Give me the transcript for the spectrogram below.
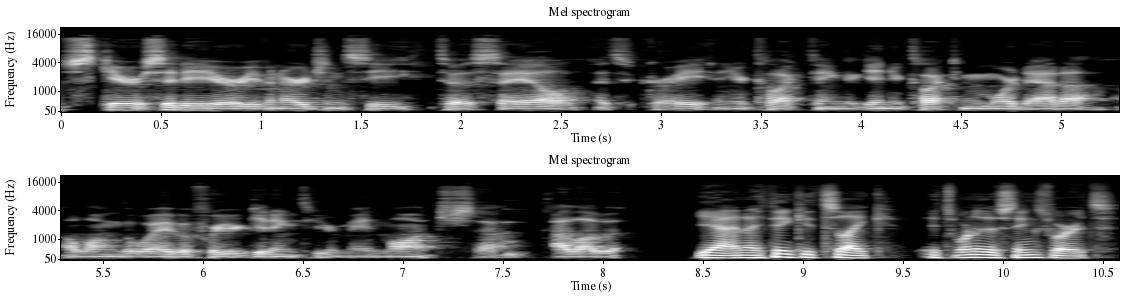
scarcity or even urgency to a sale, it's great. And you're collecting, again, you're collecting more data along the way before you're getting to your main launch. So I love it. Yeah. And I think it's like, it's one of those things where it's,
